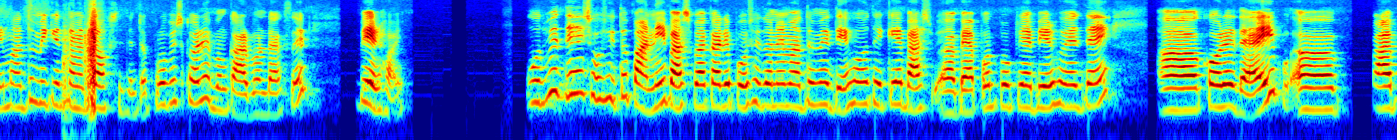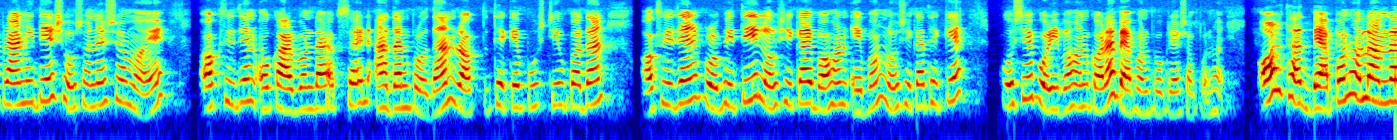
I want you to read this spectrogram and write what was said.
এর মাধ্যমে কিন্তু আমাদের অক্সিজেনটা প্রবেশ করে এবং কার্বন ডাইঅক্সাইড বের হয়। উদ্ভিদ দেহে শোষিত পানি বাষ্পাকারে প্রশোধনের মাধ্যমে দেহ থেকে ব্যাপন প্রক্রিয়া বের হয়ে যায় করে দেয়। প্রাণীদের শোষণের সময়ে অক্সিজেন ও কার্বন ডাইঅক্সাইড আদান প্রদান, রক্ত থেকে পুষ্টি উপাদান, অক্সিজেন, প্রভৃতি, লসিকায় বহন এবং লসিকা থেকে কোষে পরিবহন করা ব্যাপন প্রক্রিয়া সম্পন্ন হয়। অর্থাৎ ব্যাপন হলো আমরা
